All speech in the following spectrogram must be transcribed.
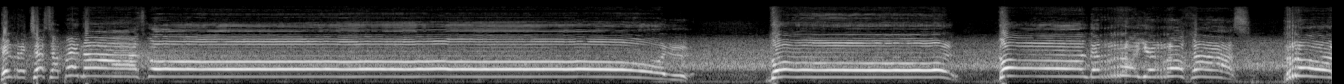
El rechazo apenas. Gol. Gol. Gol de Roger Rojas. Ro,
